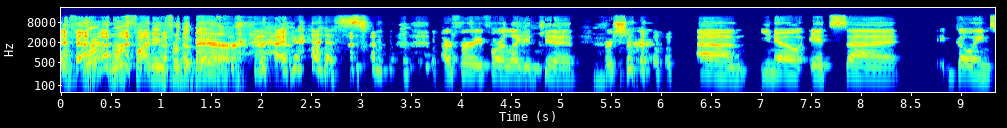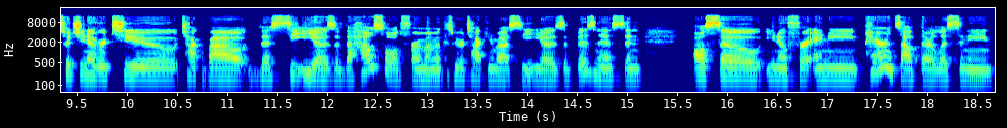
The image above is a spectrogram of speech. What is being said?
we're, we're fighting for the bear. right yes. our furry four-legged kid for sure um you know it's uh going switching over to talk about the ceos of the household for a moment because we were talking about ceos of business and also you know for any parents out there listening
